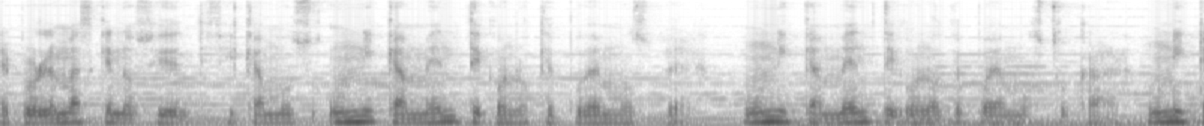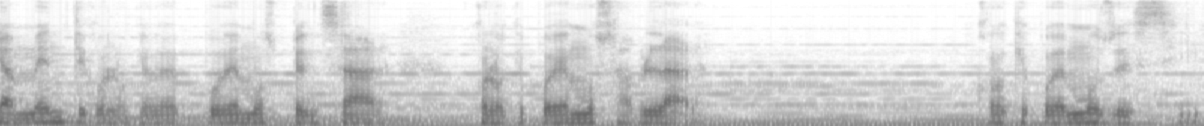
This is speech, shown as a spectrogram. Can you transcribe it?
El problema es que nos identificamos únicamente con lo que podemos ver, únicamente con lo que podemos tocar, únicamente con lo que podemos pensar, con lo que podemos hablar, con lo que podemos decir.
